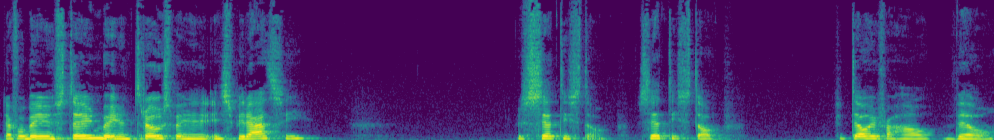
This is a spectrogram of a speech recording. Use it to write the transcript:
Daarvoor ben je een steun, ben je een troost, ben je een inspiratie. Dus zet die stap. Zet die stap. Vertel je verhaal wel.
